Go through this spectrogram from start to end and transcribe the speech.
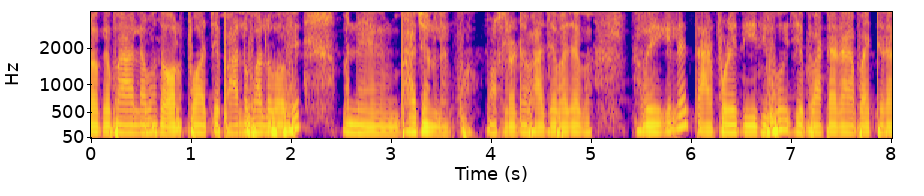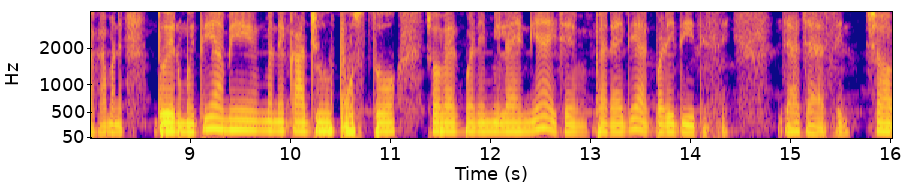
লগে ভালো মতো অল্প আছে, ভালো ভালোভাবে মানে ভাজন লাগবো। মশলাটা ভাজা ভাজা হয়ে গেলে তারপরে দিয়ে দিব যে বাটারা বাইটা রাখা মানে দইয়ের মধ্যেই আমি মানে কাজু, পোস্ত সব একবারে মিলাই নিয়ে এই যে ফেরাই দিয়ে একবারে দিয়ে দিছি। যা যা আসিন সব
